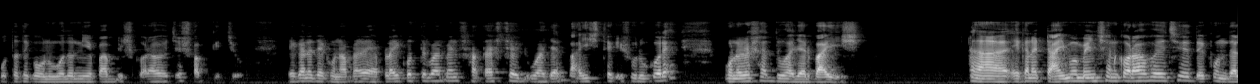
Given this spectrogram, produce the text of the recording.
কোথা থেকে অনুমোদন নিয়ে পাবলিশ করা হয়েছে সব কিছু এখানে দেখুন, আপনারা অ্যাপ্লাই করতে পারবেন সাতাশ ছয় দু থেকে শুরু করে পনেরো সাত দু এখানে টাইমও মেনশন করা হয়েছে। দেখুন the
